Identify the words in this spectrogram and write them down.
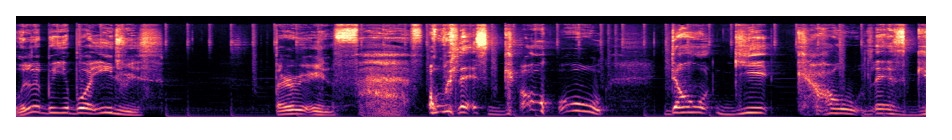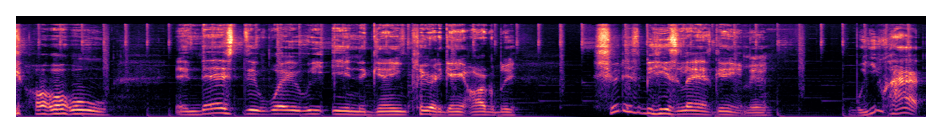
Will it be your boy Idris? Third and five. Oh, let's go. Don't get caught. Let's go. And that's the way we end the game, player of the game, arguably. Should this be his last game, man? When you hot,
